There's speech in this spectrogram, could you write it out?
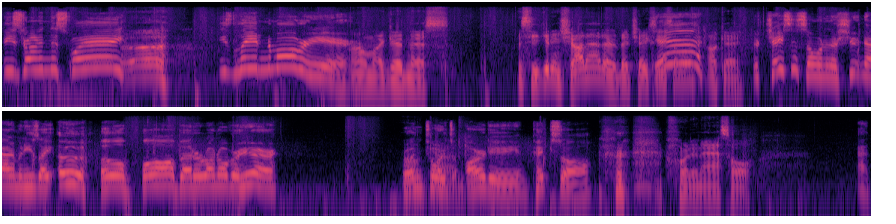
He's running this way! Uh, He's leading them over here. oh my goodness. Is he getting shot at, or are they chasing Yeah. someone? Okay. They're chasing someone and they're shooting at him, and he's like, "Oh, oh, oh! Better run over here. Run Oh, towards God. Ardy and Pixel." what an asshole. God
